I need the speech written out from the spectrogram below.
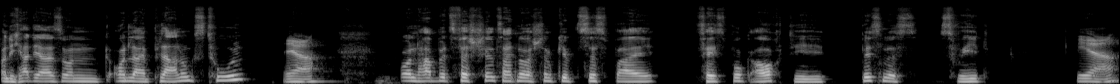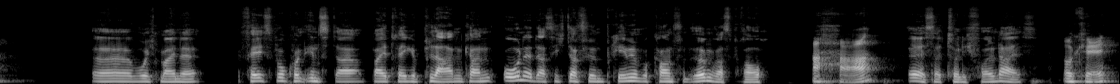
Und ich hatte ja so ein Online-Planungstool Ja. und habe jetzt festgestellt, seit neuestem gibt es das bei Facebook auch, die Business Suite, Ja. äh, wo ich meine Facebook- und Insta-Beiträge planen kann, ohne dass ich dafür einen Premium-Account von irgendwas brauche. Aha. Äh, ist natürlich voll nice. Okay.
